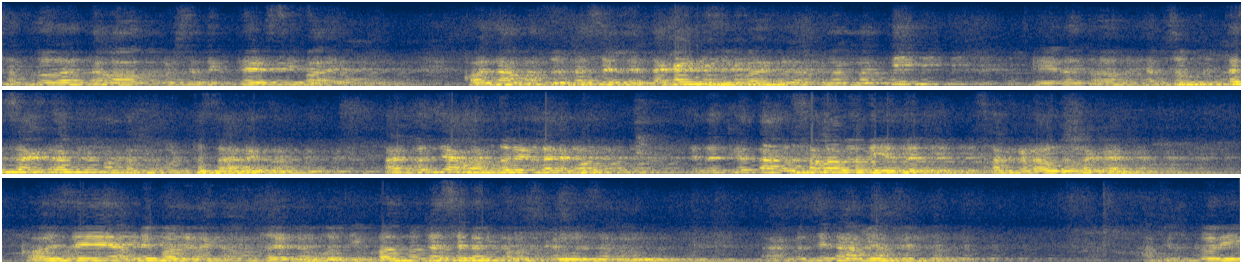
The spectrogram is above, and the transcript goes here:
ছাত্ররা তালাওয়াত করছে, দেখতে আসছি ভাই। কয়, যে আমার দুটা ছেলে, দেখাই দিয়েছে কয় বলে, আপনার নাতি, এরা তো হেফজ করতেছে একদম, মাদ্রাসা করতেছে আরেকজন আমি বলছি, আলহামদুলিল্লাহ, এখন এদেরকে দারুসালামে দিয়ে দেন সরকার শাখায় কয় যে, আপনি বলেন না আলহামদুলিল্লাহ বলি। কয়, দুটা ছেলের খরচ কেমন জানান? আমি করি।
